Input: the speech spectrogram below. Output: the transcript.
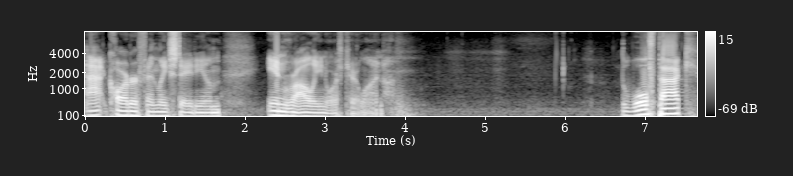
at Carter Finley Stadium in Raleigh, North Carolina. The Wolfpack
